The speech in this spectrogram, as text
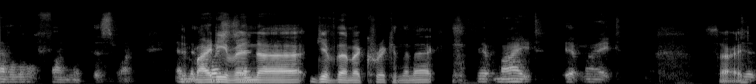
have a little fun with this one. And it might question- even uh, give them a crick in the neck. it might, it might. Sorry.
